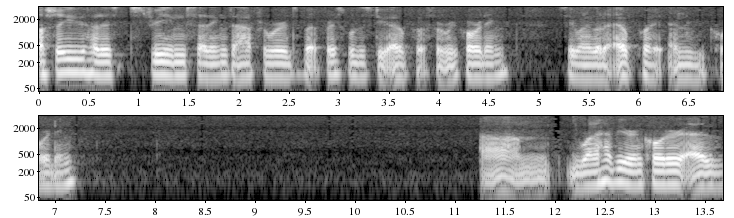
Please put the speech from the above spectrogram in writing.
I'll show you how to stream settings afterwards, but first we'll just do output for recording. So you want to go to output and recording. You want to have your encoder as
